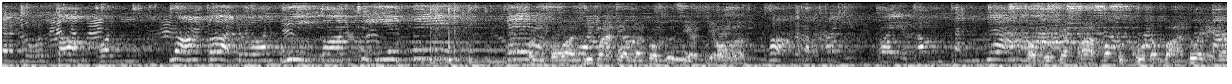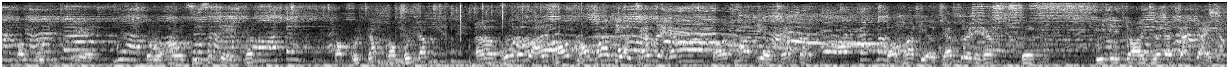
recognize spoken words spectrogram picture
กันอยู่สองคนน้องก็โดนพี่กอดทีนี้คนบอกว่าที่บ้านเดียวกันผมคือเสียเขียวครับพ่อกับไอ้คอยคำสัญญาขอบคุณช่างภาพขอบคุณครูน้ำหวานด้วยนะครับ ขอบคุณเพจโตเฮาศรีสะเกดครับ ขอบคุณครับ ขอบคุณครับเอ่อครูน้ำหวานขอขอภาพเดียวแชมป์เลยครับ ขอภาพเดียวแชมป์หน่อยขอภาพเดียวแชมป์ด้วยนะครับเชิญดีเจจอยเชิญอาจารย์ใหญ่ครับ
